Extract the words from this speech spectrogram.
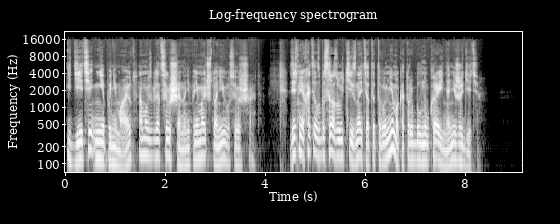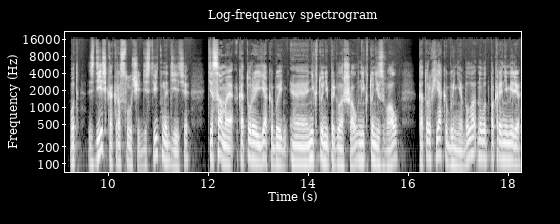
и дети не понимают, на мой взгляд, совершенно не понимают, что они его совершают. Здесь мне хотелось бы сразу уйти, знаете, от этого мема, который был на Украине, они же дети. Вот здесь как раз случай, действительно дети, те самые, которые якобы э, никто не приглашал, никто не звал, которых якобы не было. Ну вот, по крайней мере,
